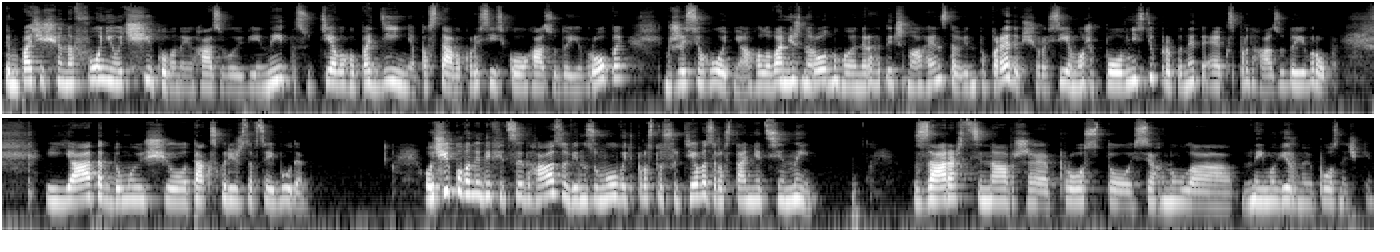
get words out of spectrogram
Тим паче, що на фоні очікуваної газової війни та суттєвого падіння поставок російського газу до Європи вже сьогодні. А голова міжнародного енергетичного агентства він попередив, що Росія може повністю припинити експорт газу до Європи. І я так думаю, що так скоріш за все й буде. Очікуваний дефіцит газу він зумовить просто суттєве зростання ціни. Зараз ціна вже просто сягнула неймовірної позначки.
